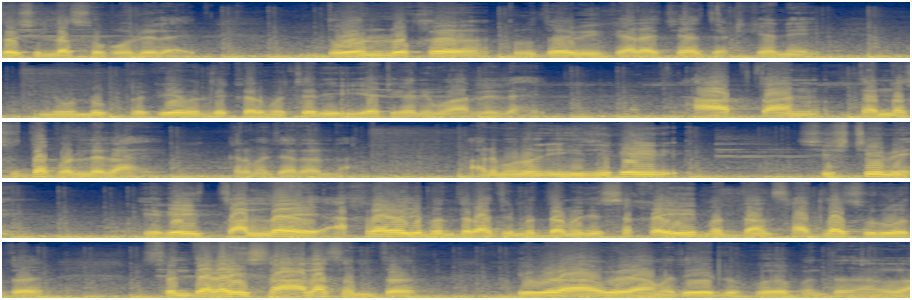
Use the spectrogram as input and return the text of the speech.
तहसीलला सोपवलेलं आहे. दोन लोक हृदयविकाराच्या झटक्याने निवडणूक प्रक्रियेमध्ये कर्मचारी या ठिकाणी मारलेले आहेत. हा ताण त्यांना सुद्धा पडलेला आहे कर्मचाऱ्यांना. आणि म्हणून ही जी काही सिस्टीम आहे हे काही चाललं आहे अकरा वाजेपर्यंत रात्री मतदान. म्हणजे सकाळी मतदान सातला सुरू होतं. संध्याकाळी सहाला संपतं. एवढ्या वेळामध्ये लोक मतदानाला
